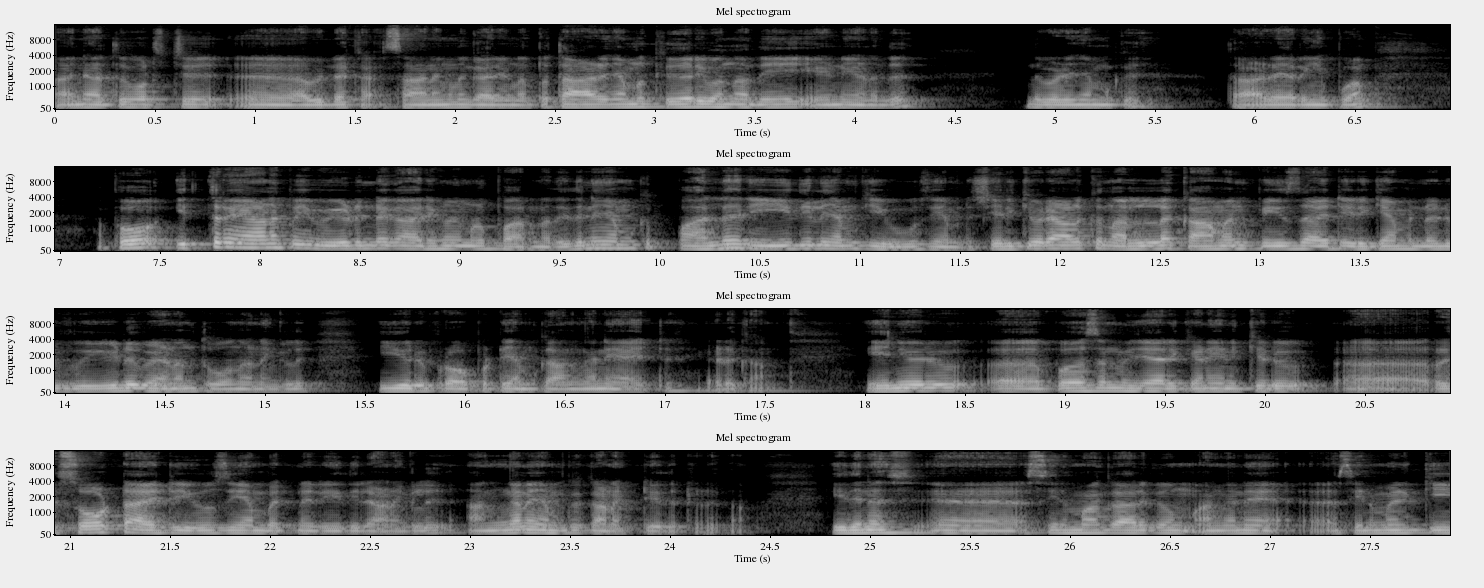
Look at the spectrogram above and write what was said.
അതിനകത്ത് കുറച്ച് അവരുടെ സാധനങ്ങളും കാര്യങ്ങളും. അപ്പോൾ താഴെ നമ്മൾ കയറി വന്ന അതേ ഏണിയാണിത്. ഇതുവഴി നമുക്ക് താഴെ ഇറങ്ങി പോകാം അപ്പോൾ ഇത്രയാണ് ഇപ്പോൾ ഈ വീടിന്റെ കാര്യങ്ങൾ നമ്മൾ പറഞ്ഞത്. ഇതിനെ നമുക്ക് പല രീതിയിൽ നമുക്ക് യൂസ് ചെയ്യാൻ പറ്റും. ശരിക്കും ഒരാൾക്ക് നല്ല കാമൻ പീസായിട്ട് ഇരിക്കാൻ പറ്റുന്ന ഒരു വീട് വേണം തോന്നുകയാണെങ്കിൽ ഈ ഒരു പ്രോപ്പർട്ടി നമുക്ക് അങ്ങനെയായിട്ട് എടുക്കാം. ഇനിയൊരു പേഴ്സൺ വിചാരിക്കുകയാണെങ്കിൽ എനിക്കൊരു റിസോർട്ടായിട്ട് യൂസ് ചെയ്യാൻ പറ്റുന്ന രീതിയിലാണെങ്കിൽ അങ്ങനെ നമുക്ക് കണക്ട് ചെയ്തിട്ട് എടുക്കാം ഇതിനെ സിനിമാക്കാർക്കും അങ്ങനെ സിനിമയ്ക്ക്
